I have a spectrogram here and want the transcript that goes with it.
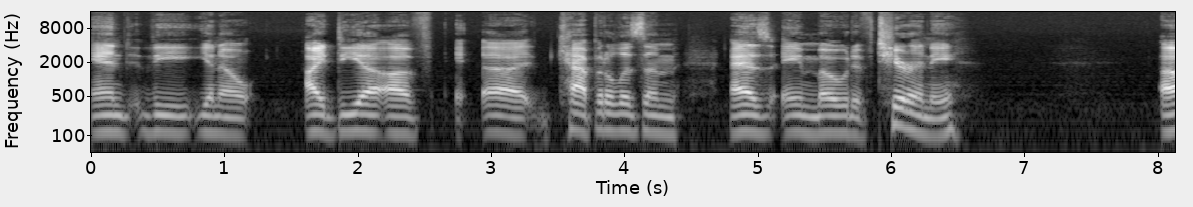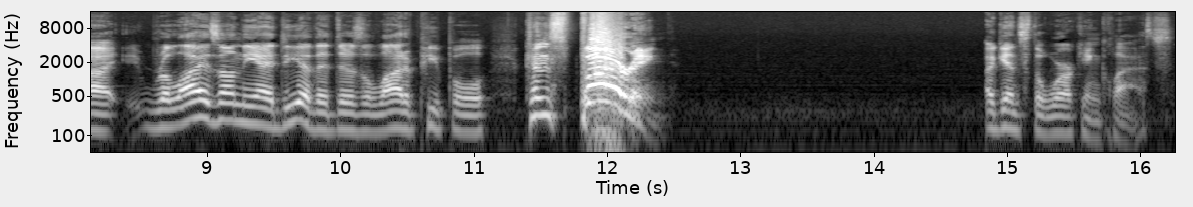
and the, you know, idea of uh, capitalism as a mode of tyranny uh, relies on the idea that there's a lot of people conspiring against the working class.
